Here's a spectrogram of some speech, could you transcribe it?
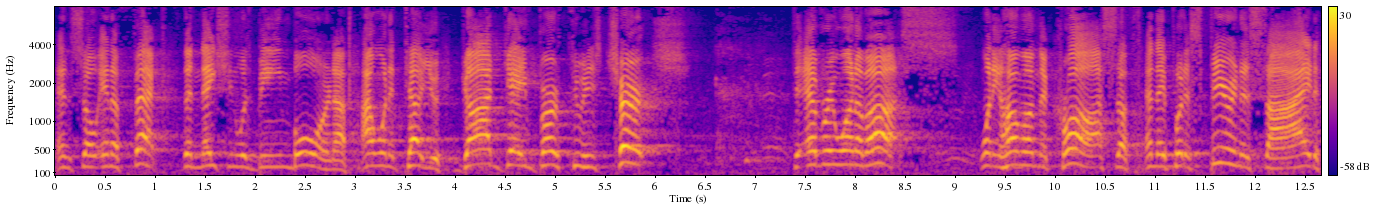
And so, in effect, the nation was being born. I want to tell you, God gave birth to his church, to every one of us when he hung on the cross uh, and they put a spear in his side,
